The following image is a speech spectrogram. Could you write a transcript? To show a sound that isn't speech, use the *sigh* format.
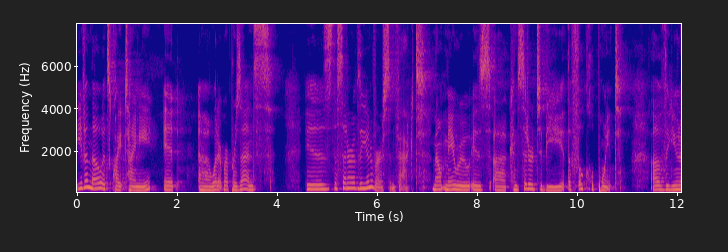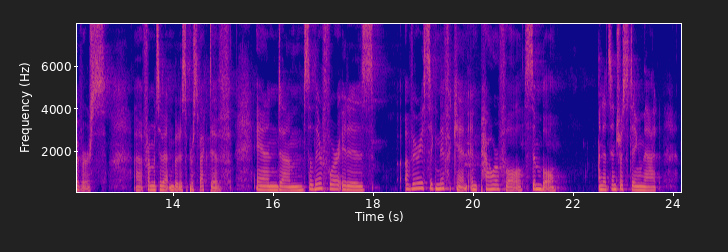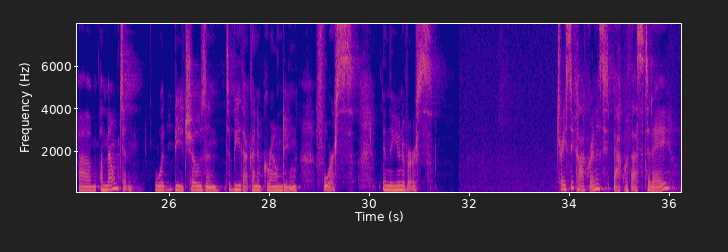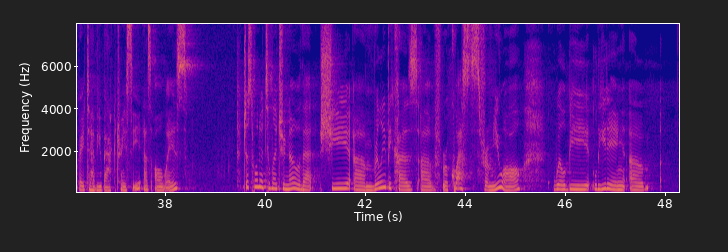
even though it's quite tiny, it uh, what it represents is the center of the universe. In fact, Mount Meru is uh, considered to be the focal point of the universe uh, from a Tibetan Buddhist perspective, and um, so therefore it is a very significant and powerful symbol. And it's interesting that um, a mountain would be chosen to be that kind of grounding force in the universe. Tracy Cochran is back with us today. Great to have you back, Tracy, as always. Just wanted to let you know that she, um, really because of requests from you all, will be leading a,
